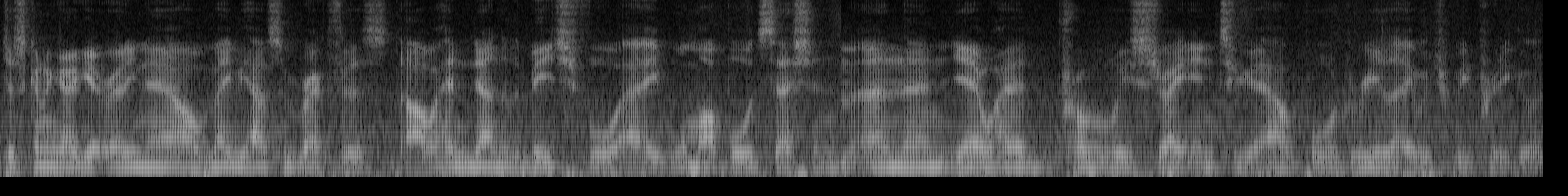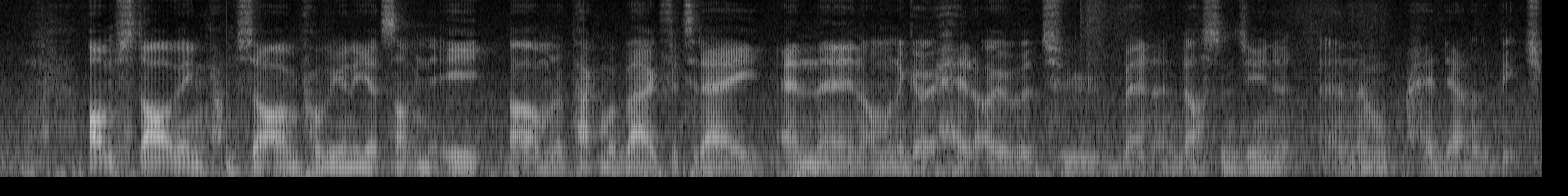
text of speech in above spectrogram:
Just gonna go get ready now, maybe have some breakfast. Uh, we're heading down to the beach for a warm-up board session and then yeah we'll head probably straight into our board relay which will be pretty good. I'm starving, so I'm probably gonna get something to eat. Uh, I'm gonna pack my bag for today, and then I'm gonna go head over to Ben and Dustin's unit, and then we'll head down to the beach.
